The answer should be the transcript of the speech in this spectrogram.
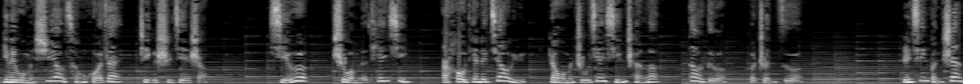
因为我们需要存活在这个世界上。邪恶是我们的天性，而后天的教育让我们逐渐形成了道德和准则。人性本善。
